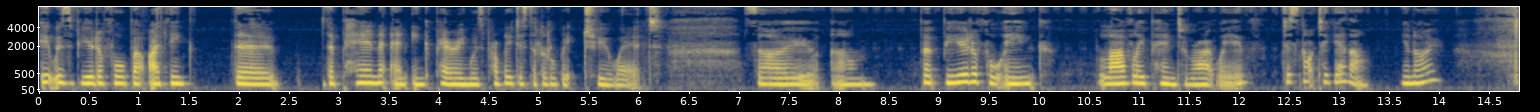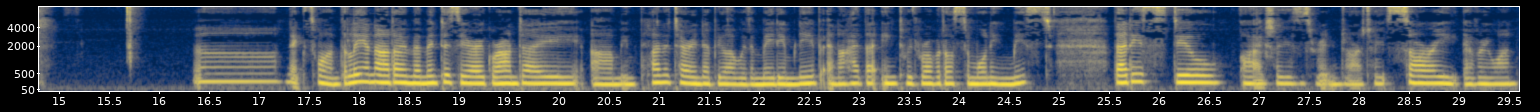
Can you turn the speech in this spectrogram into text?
it was beautiful, but I think the the pen and ink pairing was probably just a little bit too wet. So, um, but beautiful ink, lovely pen to write with, just not together, you know? Uh, next one, the Leonardo Memento Zero Grande um, in Planetary Nebula with a medium nib, and I had that inked with Robert Oster Morning Mist. That is still, oh, actually, this is written dry too. Sorry, everyone.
